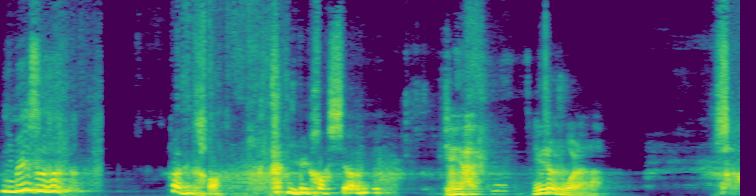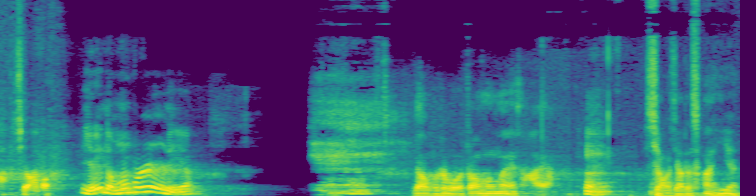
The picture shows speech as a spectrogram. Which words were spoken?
你没死，还好，爷爷好想你。爷爷，您认出我来了？小家伙，爷爷怎么不认识你呀、要不是我装疯卖傻呀，哼，小家的产业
